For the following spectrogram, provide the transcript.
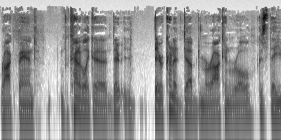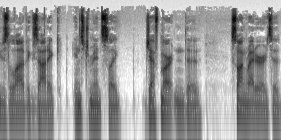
rock band, kind of like a they're they were kind of dubbed Moroccan roll because they used a lot of exotic instruments. Like Jeff Martin, the songwriter, is a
